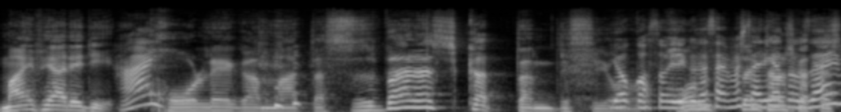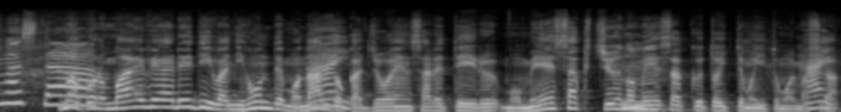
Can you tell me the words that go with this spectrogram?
マイ・フェア・レディ。はい。これがまた素晴らしかったんですよ。ようこそおいでくださいました。ありがとうございました。まあ、このマイ・フェア・レディは日本でも何度か上演されている、もう名作中の名作と言ってもいいと思いますが、はい。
